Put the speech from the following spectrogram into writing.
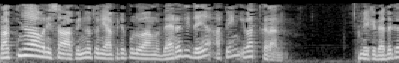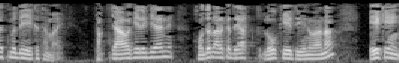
ප්‍රඥාව නිසා පින්නතුනි අපිට පුළුවන් වැරදි දෙය අපෙන් ඉවත් කරන්න. මේකේ වැදගත්ම දේ ඒක තමයි. ප්‍රඥාව කියලා කියන්නේ හොඳ නරක දෙයක් ලෝකයේ තියෙනවා නම් ඒකෙන්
